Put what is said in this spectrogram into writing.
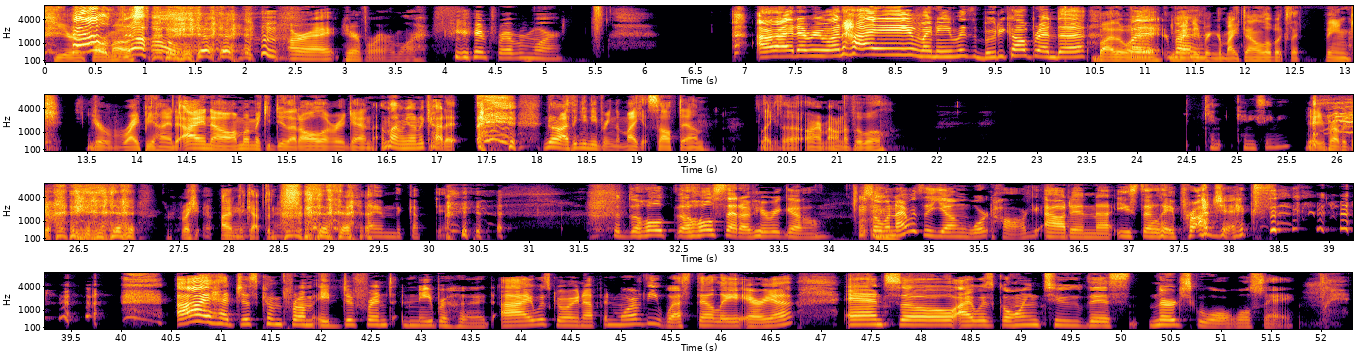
here and Hell foremost. no. All right. here and forevermore. You're in forevermore. All right, everyone. Hi, my name is Booty Call Brenda. By the way, But- you might but- need to bring your mic down a little bit because I think you're right behind it. I know. I'm gonna make you do that all over again. I'm not even gonna cut it. no, no, I think you need to bring the mic itself down, like the arm. I don't know if it will. Can Can you see me? Yeah, you probably good. right, here. I'm the captain. I am the captain. So the whole the whole setup. Here we go. So when I was a young warthog out in uh, East LA projects, I had just come from a different neighborhood. I was growing up in more of the West LA area, and so I was going to this nerd school, we'll say,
